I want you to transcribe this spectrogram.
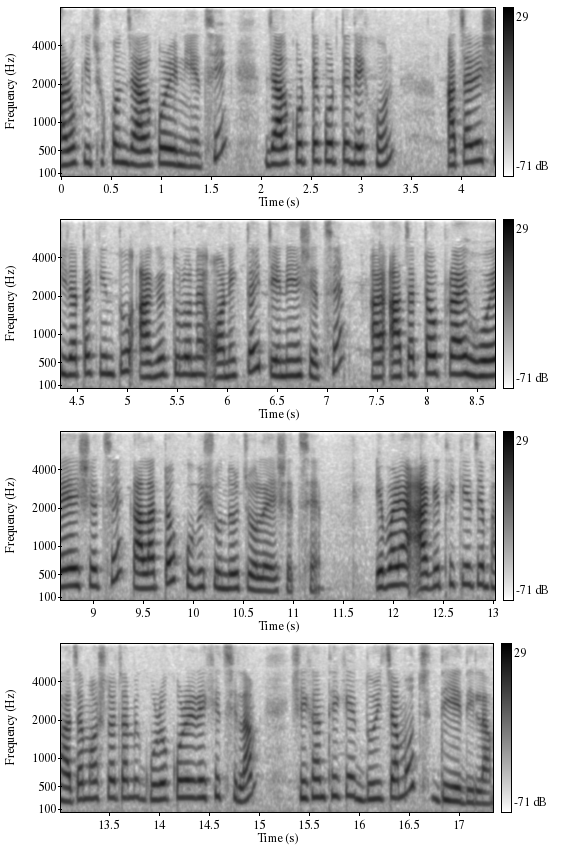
আরও কিছুক্ষণ জাল করে নিয়েছি। জাল করতে করতে দেখুন, আচারের শিরাটা কিন্তু আগের তুলনায় অনেকটাই টেনে এসেছে, আর আচারটাও প্রায় হয়ে এসেছে, কালারটাও খুবই সুন্দর চলে এসেছে। এবারে আগে থেকে যে ভাজা মশলাটা আমি গুঁড়ো করে রেখেছিলাম, সেখান থেকে দুই চামচ দিয়ে দিলাম।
